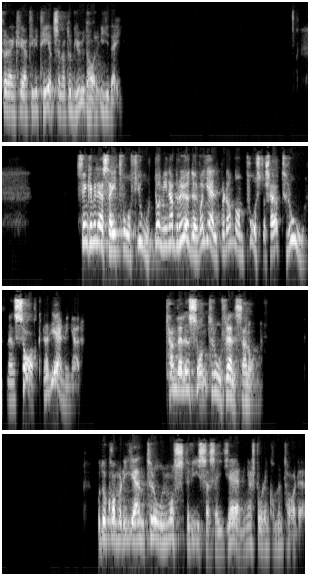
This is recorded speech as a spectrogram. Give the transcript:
för den kreativitet som jag tror Gud har i dig. Sen kan vi läsa i 2.14. Mina bröder, vad hjälper det om någon påstår sig ha tro men saknar gärningar? Kan väl en sån tro frälsa någon? Och då kommer det igen, tron måste visa sig gärningar, står det en kommentar där.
